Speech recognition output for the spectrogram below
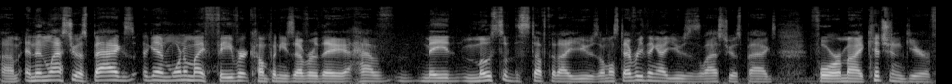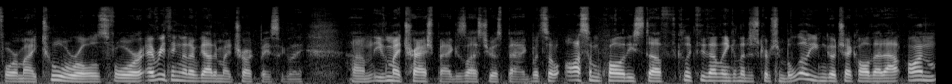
Um, and then Last US Bags, again, one of my favorite companies ever. They have made most of the stuff that I use. Almost everything I use is Last US Bags for my kitchen gear, for my tool rolls, for everything that I've got in my truck, basically. Um, even my trash bag is Last US Bag. But so awesome quality stuff. Click through that link in the description below. You can go check all that out on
